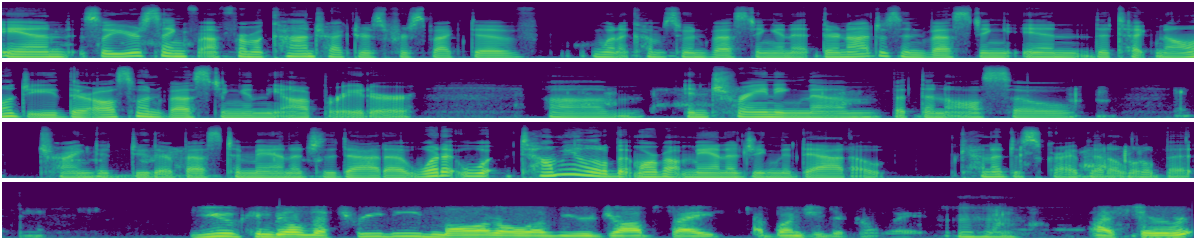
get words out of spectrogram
And so you're saying from a contractor's perspective, when it comes to investing in it, they're not just investing in the technology, they're also investing in the operator, um, in training them, but then also trying to do their best to manage the data. What, what tell me a little bit more about managing the data. Kind of describe that a little bit. You can build a 3D model of your job site a bunch of different ways. hmm a, sur-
